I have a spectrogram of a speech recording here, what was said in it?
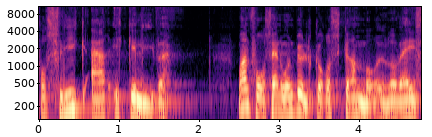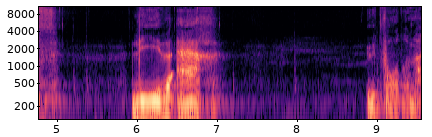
For slik er ikke livet. Man får seg noen bulker og skrammer underveis. Livet er utfordrende.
